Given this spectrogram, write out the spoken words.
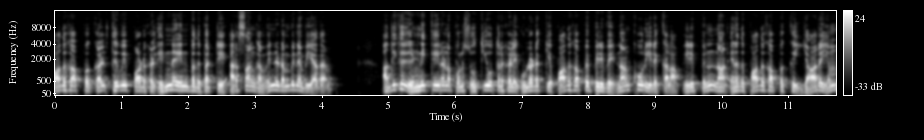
பாதுகாப்புகள் தேவைப்பாடுகள் என்ன என்பது பற்றி அரசாங்கம் என்னிடம் வினவியது. அதிக எண்ணிக்கையிலான போலீஸ் உத்தியோகத்தர்களை உள்ளடக்கிய பாதுகாப்பு பிரிவை நான் கூறியிருக்கலாம் இருப்பினும் நான் எனது பாதுகாப்புக்கு யாரையும்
